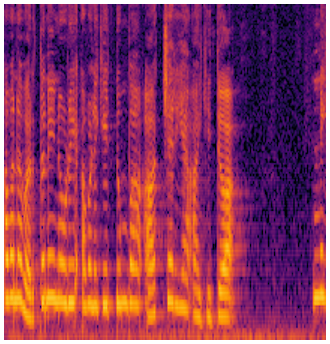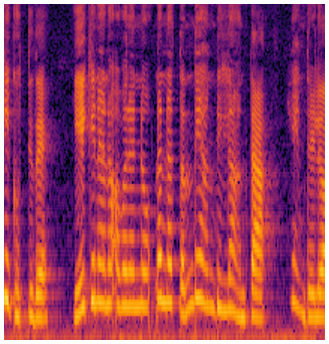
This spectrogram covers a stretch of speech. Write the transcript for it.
ಅವನ ವರ್ತನೆ ನೋಡಿ ಅವಳಿಗೆ ತುಂಬ ಆಶ್ಚರ್ಯ ಆಗಿತ್ತು. ನಿನಗೆ ಗೊತ್ತಿದೆ, ಏಕೆ ನಾನು ಅವನನ್ನು ನನ್ನ ತಂದೆ ಅಂದಿಲ್ಲ ಅಂತ? ಎಂದಳು.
